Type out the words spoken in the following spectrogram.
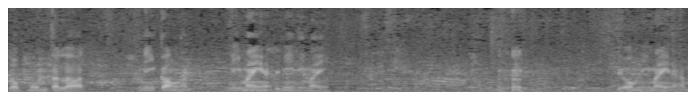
หลบมุมตลอด หนีกล้องครับ หนีไม่ฮะที่นี่หนีไม่พี่อมหนีไม่นะครับ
